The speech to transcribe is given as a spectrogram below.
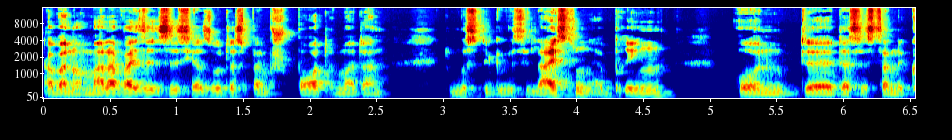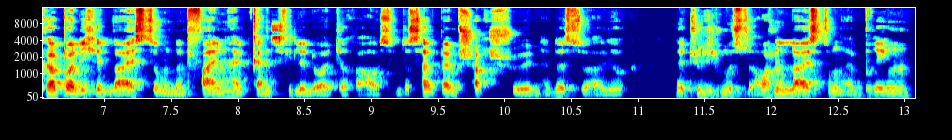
Aber normalerweise ist es ja so, dass beim Sport immer dann, du musst eine gewisse Leistung erbringen und äh, das ist dann eine körperliche Leistung und dann fallen halt ganz viele Leute raus. Und das ist halt beim Schach schön, ne? dass du also, natürlich musst du auch eine Leistung erbringen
